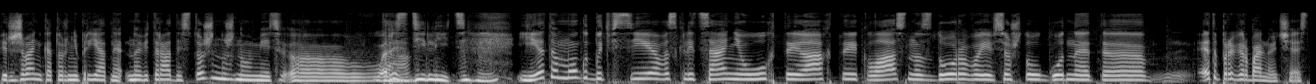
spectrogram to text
переживания, которые неприятные. Но ведь радость тоже нужно уметь а, да. разделить. Угу. И это могут быть все восклицания, ух ты, ах ты, классно, здорово и все что угодно. Это, это про вербальную часть.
